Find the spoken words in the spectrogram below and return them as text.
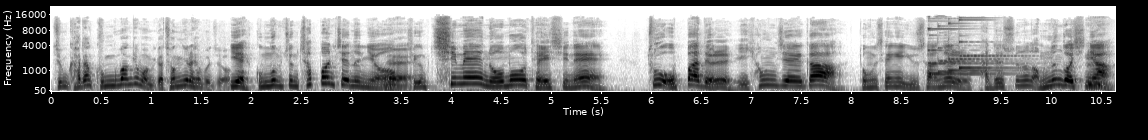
지금 가장 궁금한 게 뭡니까? 정리를 해보죠. 예, 궁금증 첫 번째는요. 네. 지금 치매 노모 대신에 두 오빠들, 이 형제가 동생의 유산을 받을 수는 없는 것이냐?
